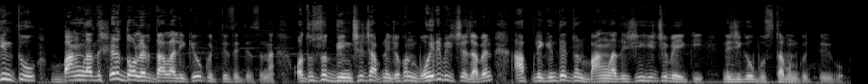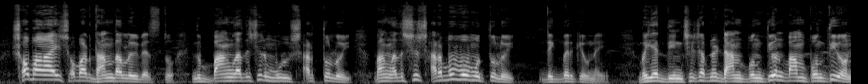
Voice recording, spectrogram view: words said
কিন্তু বাংলাদেশের দলের দালালি কেউ করতে চাইতেছে না। অথচ দিন শেষে আপনি যখন বহির্বিশ্বে যাবেন, আপনি কিন্তু একজন বাংলাদেশি হিসেবেই কি? নিজেকে উপস্থাপন করতে হইব। সবাই সবার ধান্দা লই ব্যস্ত। কিন্তু বাংলাদেশের মূল স্বার্থ লই, বাংলাদেশের সার্বভৌমত্ব লই, দেখবার কেউ নাই। ভাইয়া, দিন শেষে আপনি ডানপন্থী হন, বামপন্থী হন,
